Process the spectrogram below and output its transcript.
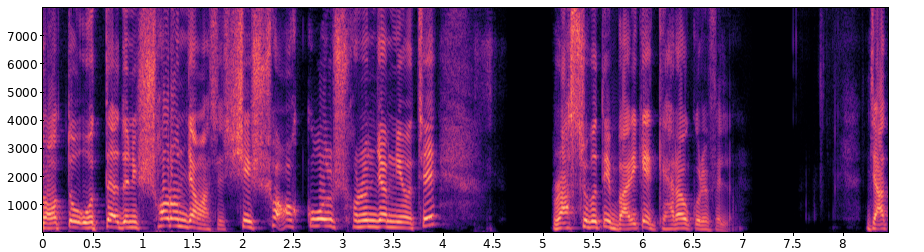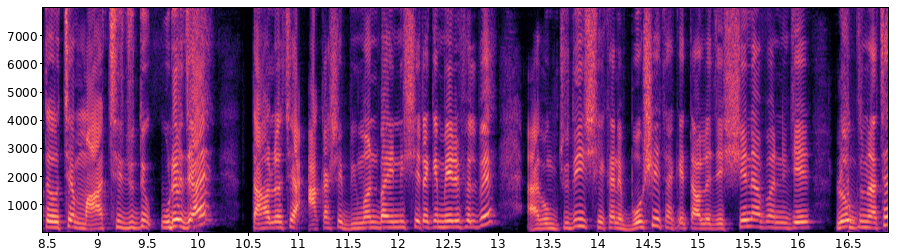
যত অত্যাধুনিক সরঞ্জাম আছে, সে সকল সরঞ্জাম নিয়ে হচ্ছে রাষ্ট্রপতির বাড়িকে ঘেরাও করে ফেলল। যাতে হচ্ছে মাছি যদি উড়ে যায়, তাহলে হচ্ছে আকাশে বিমান বাহিনী সেটাকে মেরে ফেলবে এবং যদি সেখানে বসে থাকে, তাহলে যে সেনাবাহিনী যে লোকজন আছে,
